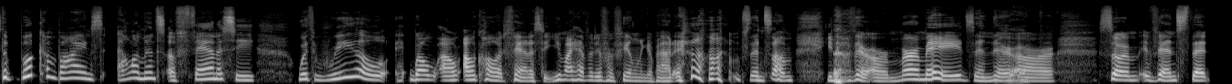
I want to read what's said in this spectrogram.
The book combines elements of fantasy with real, well, I'll, I'll, call it fantasy. You might have a different feeling about it. Since, um, you know, there are mermaids and there yeah. are some events that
